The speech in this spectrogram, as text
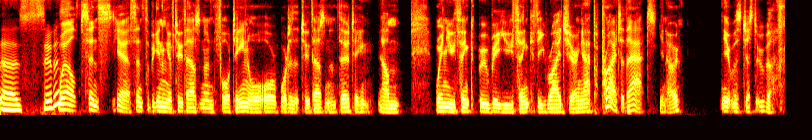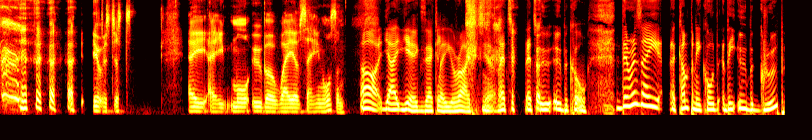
uh, service. Well, since yeah, since the beginning of 2014 or, or what is it, 2013, um, when you think Uber, you think the ride-sharing app. Prior to that, you know, it was just Uber. it was just a a more Uber way of saying awesome. Oh yeah, yeah, exactly. You're right. Yeah, that's that's Uber cool. There is a, a company called the Uber Group,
